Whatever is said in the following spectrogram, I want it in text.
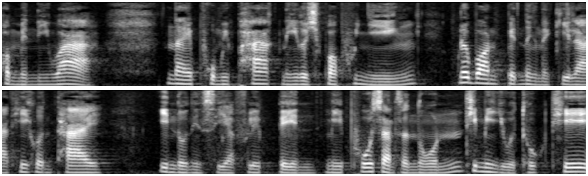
คอมเมนต์นี้ว่า ในภูมิภาคนี้โดยเฉพาะผู้หญิงวอลเลย์บอลเป็นหนึ่งในกีฬาที่คนไทย อินโดนีเซีย ฟิลิปปินส์มีผู้สนับสนุนที่มีอยู่ทุกที่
